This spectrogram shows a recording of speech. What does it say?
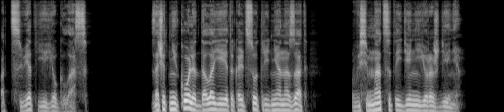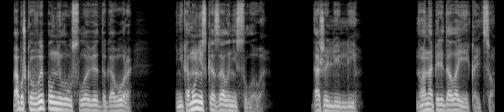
под цвет ее глаз. Значит, Николь отдала ей это кольцо три дня назад, в восемнадцатый день ее рождения. Бабушка выполнила условия договора — и никому не сказала ни слова. Даже Лили. Но она передала ей кольцо.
